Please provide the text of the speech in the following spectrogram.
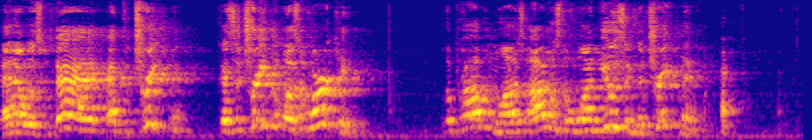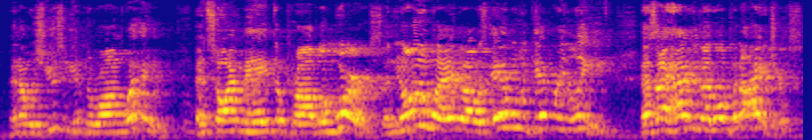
and I was mad at the treatment because the treatment wasn't working. Well, the problem was I was the one using the treatment and I was using it in the wrong way. And so I made the problem worse. And the only way that I was able to get relief is I had to go to a podiatrist.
